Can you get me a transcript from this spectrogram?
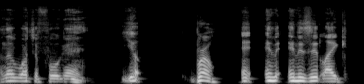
I never watched a full game. Yo, bro, and, and, and is it like,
